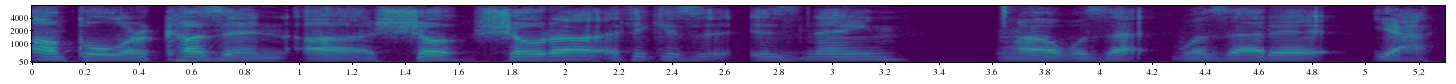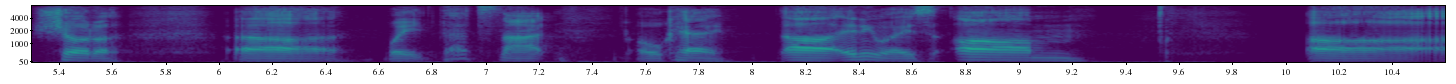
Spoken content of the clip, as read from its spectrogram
uncle or cousin uh Sho- Shota I think is his name uh, was that was that it? Yeah, Shota. Uh, wait, that's not okay. Uh, anyways, um, uh,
